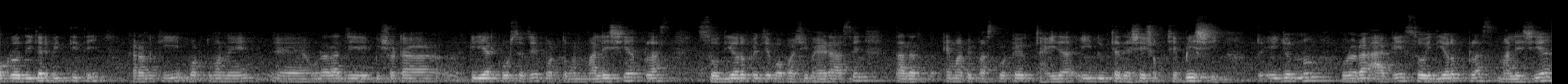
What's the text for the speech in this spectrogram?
অগ্রাধিকার ভিত্তিতেই কারণ কি বর্তমানে ওনারা যে বিষয়টা ক্লিয়ার করছে যে বর্তমান মালয়েশিয়া প্লাস সৌদি আরবে যে প্রবাসী ভাইরা আছে, তাদের এমআরপি পাসপোর্টের চাহিদা এই দুইটা দেশে সবচেয়ে বেশি। তো এই জন্য ওনারা আগে Saudi Arab plus Malaysia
